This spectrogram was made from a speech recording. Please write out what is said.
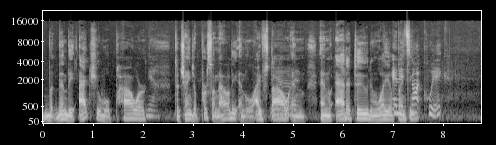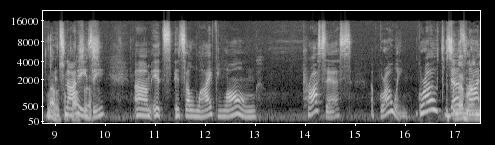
but then the actual power Yeah. to change a personality and lifestyle Yeah. and and attitude and way of And thinking. And it's not quick. no, it's, it's, a not process. easy. Um, it's it's a lifelong process of growing. Growth It's does not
